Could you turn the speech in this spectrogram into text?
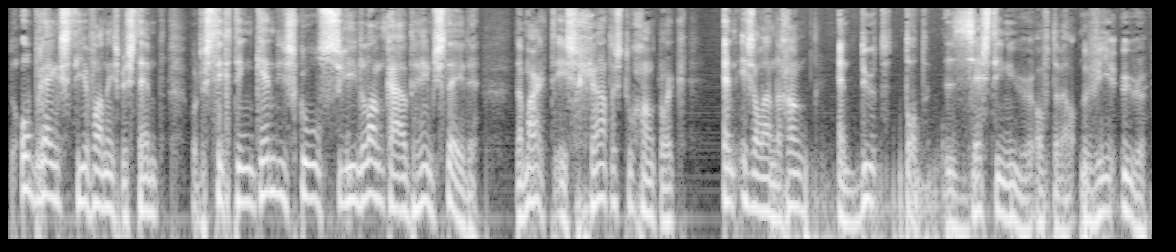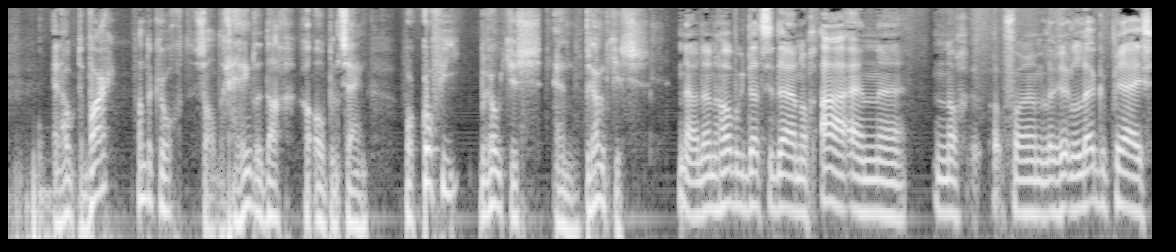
De opbrengst hiervan is bestemd voor de stichting Candy School Sri Lanka uit Heemstede. De markt is gratis toegankelijk en is al aan de gang en duurt tot 16 uur, oftewel 4 uur. En ook de bar van de krocht zal de gehele dag geopend zijn voor koffie, broodjes en drankjes. Nou, dan hoop ik dat ze daar nog A en eh, nog voor een le- leuke prijs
